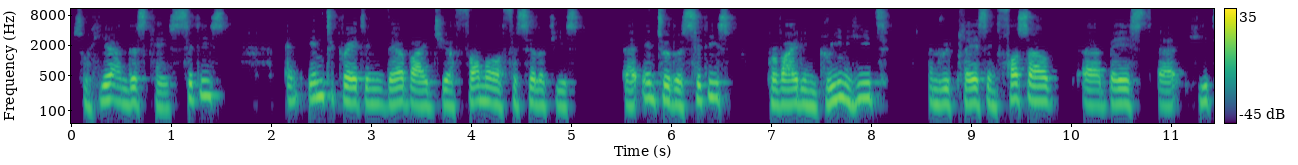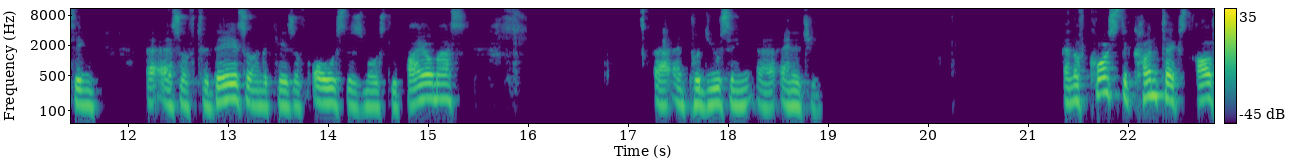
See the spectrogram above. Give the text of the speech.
So here in this case, cities, and integrating thereby geothermal facilities uh, into the cities, providing green heat and replacing fossil-based uh, uh, heating uh, as of today. So in the case of Aarhus, this is mostly biomass uh, and producing uh, energy. And of course, the context of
